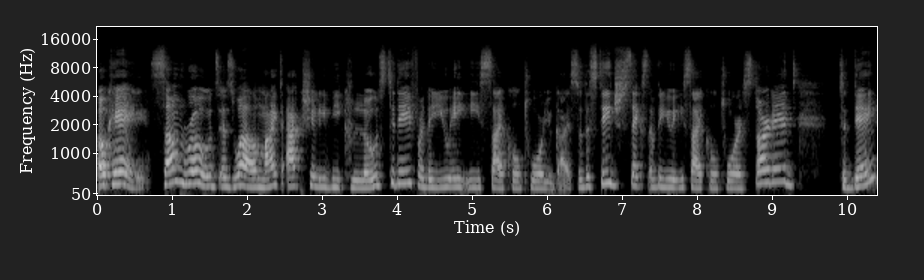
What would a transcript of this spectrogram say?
Okay, some roads as well might actually be closed today for the UAE cycle tour, you guys. So the stage six of the UAE cycle tour started today,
